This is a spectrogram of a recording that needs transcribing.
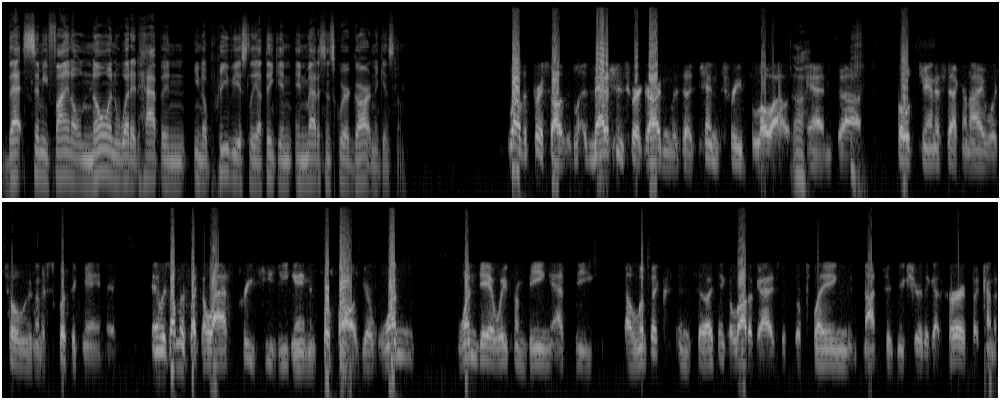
that semifinal, knowing what had happened, you know, previously? I think in, in Madison Square Garden against them. Well, the first of all, Madison Square Garden was a 10-3 blowout, Ugh. and uh, both Janaszak and I were told we were going to split the game. And it was almost like the last preseason game in football. You're one one day away from being at the Olympics, and so I think a lot of guys were playing not to make sure they got hurt, but kind of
